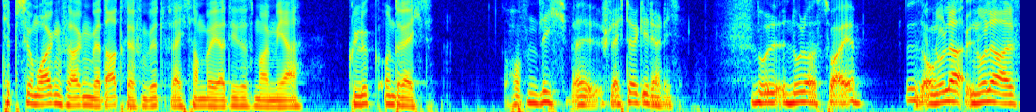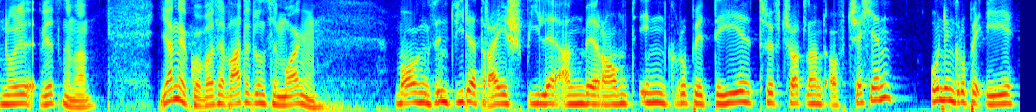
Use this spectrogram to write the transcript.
Tipps für morgen sagen, wer da treffen wird. Vielleicht haben wir ja dieses Mal mehr Glück und Recht. Hoffentlich, weil schlechter geht ja nicht. 0, 0 aus 2. Nuller, Nuller als 0 wird es nicht mehr. Ja, Mirko, was erwartet uns denn morgen? Morgen sind wieder drei Spiele anberaumt. In Gruppe D trifft Schottland auf Tschechien und in Gruppe E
